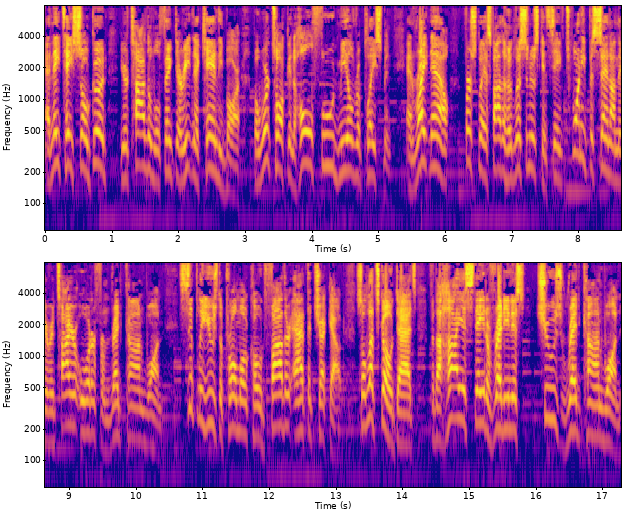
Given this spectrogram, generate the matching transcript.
And they taste so good, your toddler will think they're eating a candy bar. But we're talking whole food meal replacement. And right now, First Class Fatherhood listeners can save 20% on their entire order from Redcon One. Simply use the promo code FATHER at the checkout. So let's go, dads. For the highest state of readiness, choose Redcon One.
